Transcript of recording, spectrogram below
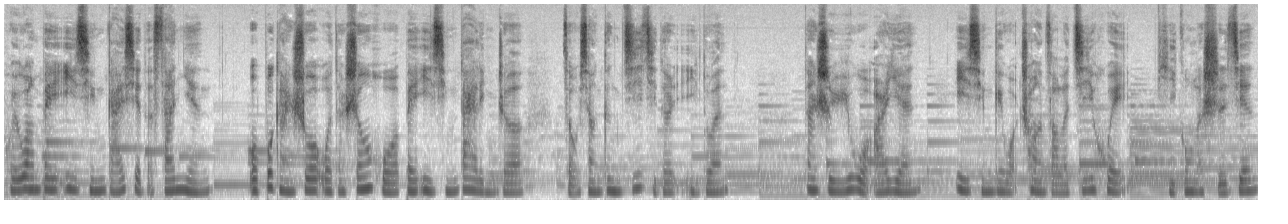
回望被疫情改写的三年，我不敢说我的生活被疫情带领着走向更积极的一端，但是于我而言，疫情给我创造了机会。提供了时间，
